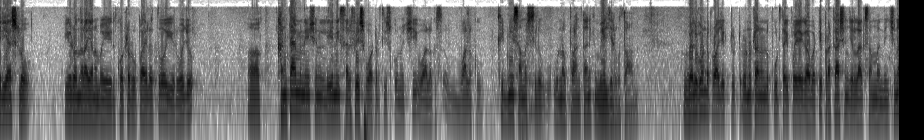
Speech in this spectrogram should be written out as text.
ఏరియాస్లో ఏడు వందల ఎనభై ఐదు కోట్ల రూపాయలతో ఈరోజు కంటామినేషన్ లేని సర్ఫేస్ వాటర్ తీసుకొని వచ్చి వాళ్ళకు వాళ్ళకు కిడ్నీ సమస్యలు ఉన్న ప్రాంతానికి మేలు జరుగుతూ ఉంది. వెలుగొండ ప్రాజెక్టు రెండు టన్నులు పూర్తయిపోయాయి కాబట్టి ప్రకాశం జిల్లాకు సంబంధించిన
